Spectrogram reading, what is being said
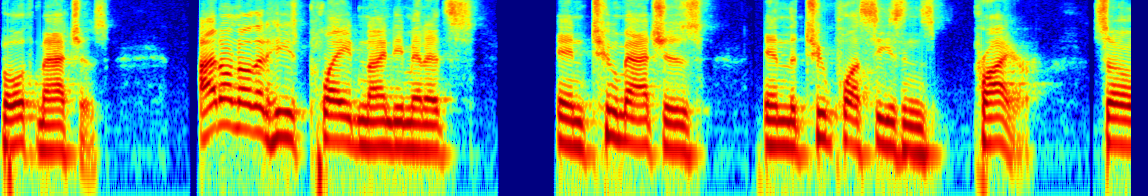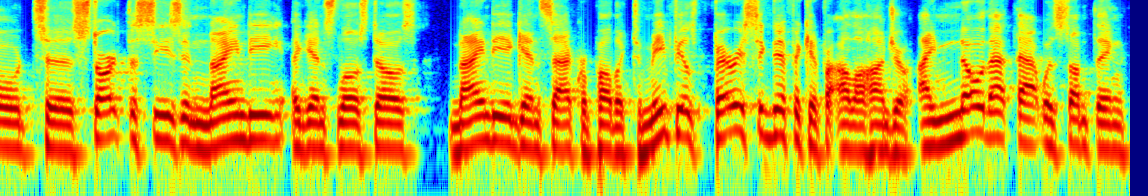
both matches. I don't know that he's played 90 minutes in two matches in the two plus seasons prior. So to start the season 90 against Los Dos, 90 against Sac Republic, to me feels very significant for Alejandro. I know that that was something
